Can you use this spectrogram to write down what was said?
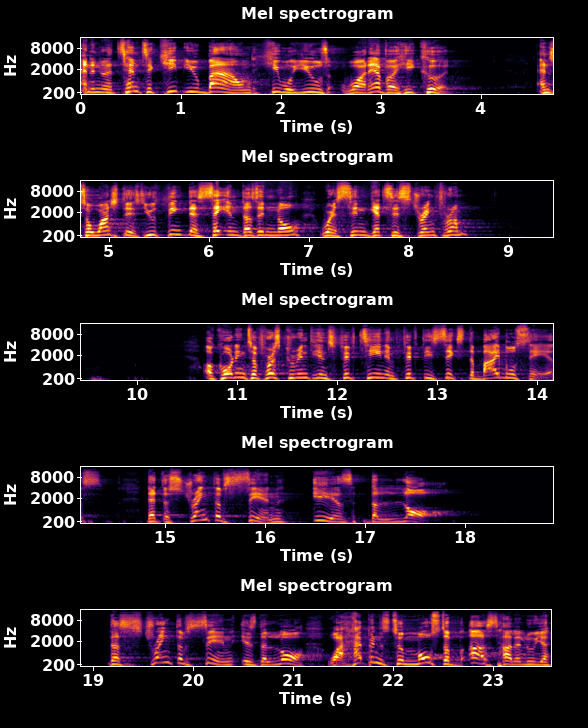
And in an attempt to keep you bound, he will use whatever he could. And so, watch this. You think that Satan doesn't know where sin gets his strength from? According to 1 Corinthians 15 and 56, the Bible says that the strength of sin is the law. The strength of sin is the law. What happens to most of us, hallelujah,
